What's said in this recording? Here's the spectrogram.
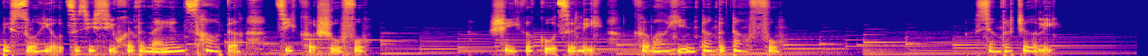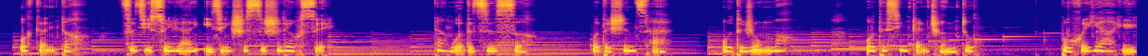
被所有自己喜欢的男人操的饥渴熟妇，是一个骨子里渴望淫荡的荡妇。想到这里，我感到自己虽然已经是四十六岁，但我的姿色，我的身材。我的容貌，我的性感程度，不会亚于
